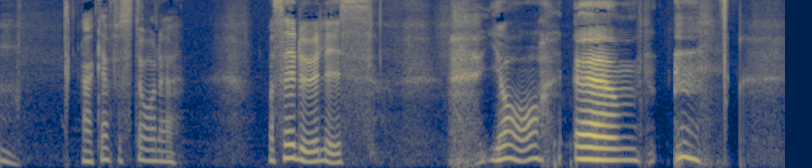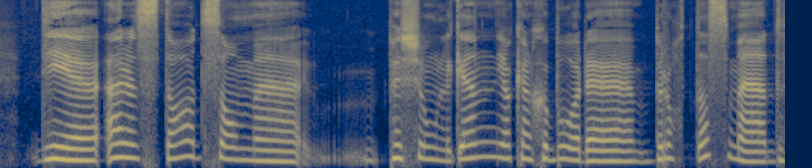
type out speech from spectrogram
Mm. Jag kan förstå det. Vad säger du Elise? Ja, um, det är en stad som uh, personligen jag kanske både brottas med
